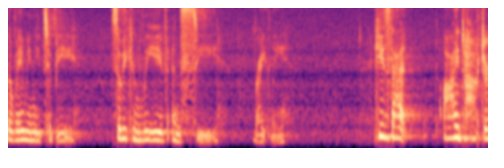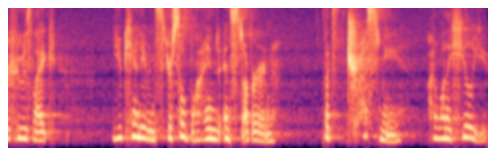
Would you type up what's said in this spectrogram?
the way we need to be so we can leave and see rightly. He's that eye doctor who's like, you can't even see, you're so blind and stubborn, but trust me, I want to heal you.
